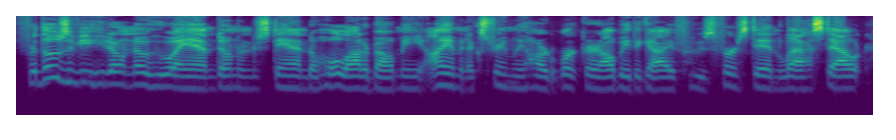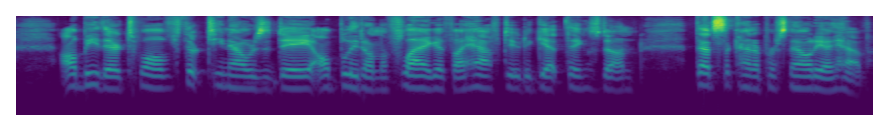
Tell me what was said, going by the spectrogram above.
for those of you who don't know who I am, don't understand a whole lot about me, I am an extremely hard worker. I'll be the guy who's first in, last out. I'll be there 12, 13 hours a day. I'll bleed on the flag if I have to to get things done. That's the kind of personality I have.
